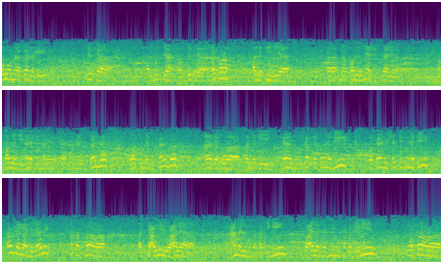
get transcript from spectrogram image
هو ما كان في تلك المدة أو تلك الفترة التي هي آه، ما قبل المئة الثالثة. ما قبل نهاية المئة الثالثة رأس المئة الثالثة. هذا هو الذي كانوا يدققون فيه وكانوا يشددون فيه. أما بعد ذلك فقد صار التعويل على عمل المتقدمين وعلى سبيل المتقدمين وصار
